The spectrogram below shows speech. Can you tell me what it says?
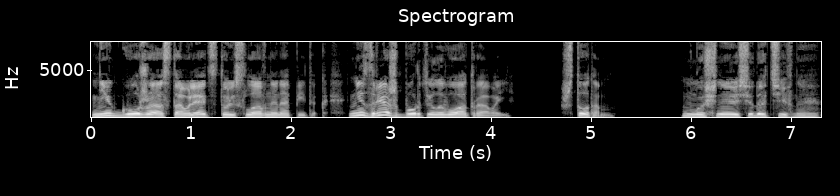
Негоже оставлять столь славный напиток. Не зря ж портил его отравой. Что там?» «Мощное седативное».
